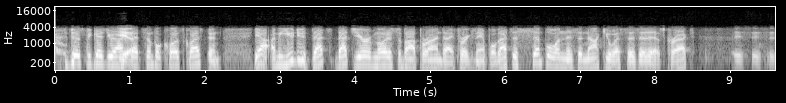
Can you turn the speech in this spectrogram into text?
just because you asked yeah. that simple closed question. Yeah, I mean you do that's that's your modus operandi, for example. That's as simple and as innocuous as it is, correct? It's it's as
